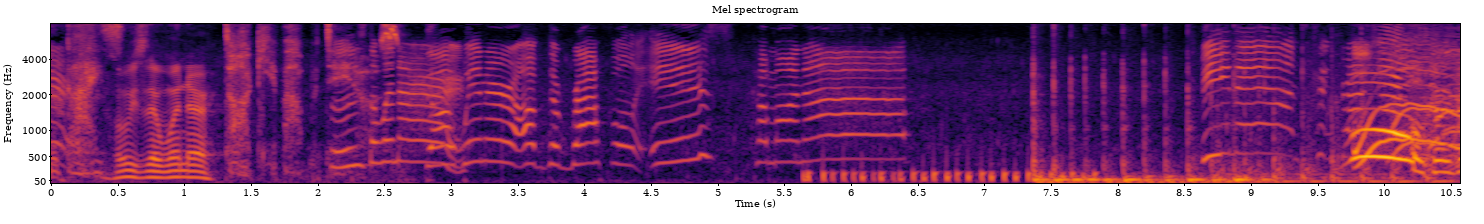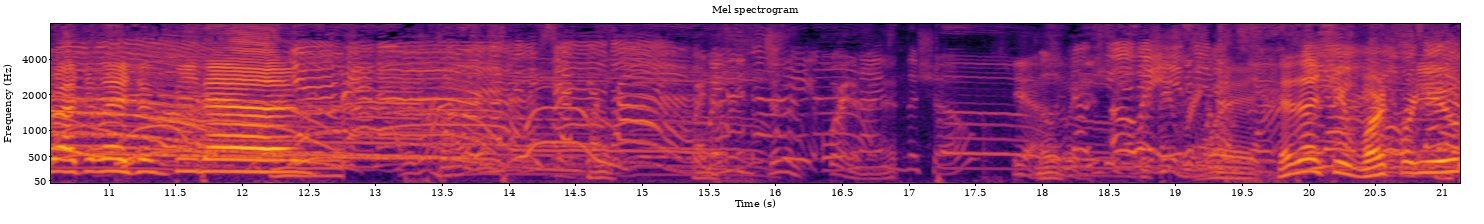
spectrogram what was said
you guys Who's the winner? talking about potatoes. Who's the winner? The winner of the raffle is, come on up, Beanan. Congrats. Ooh, congratulations, B-Nan! Second prize. Wait, Wait, doesn't- did doesn't- she wait a organize minute. the show? Yeah. No, No, she Oh, wait, didn't. is it- Wait, doesn't she work for you?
